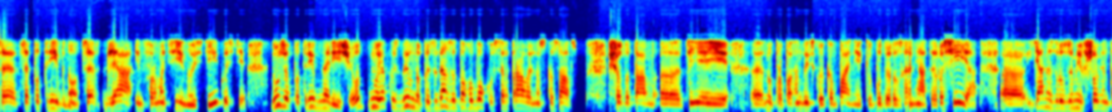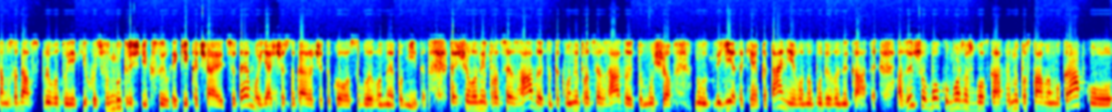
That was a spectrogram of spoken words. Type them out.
це, це потрібно. Це для інформаційної стійкості дуже потрібна річ. От ну якось дивно, президент з одного боку все правильно сказав щодо там е, тієї е, ну пропагандистської кампанії, яку буде розганяти Росія. Е, я не зрозумів, що він там згадав з приводу якихось внутрішніх сил, які качають цю тему. Я чесно кажучи, такого особливо не помітив. Те, що вони про це це згадують, ну так вони про це згадують, тому що ну є таке питання, і воно буде виникати. А з іншого боку, можна ж було сказати, ми поставимо крапку,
